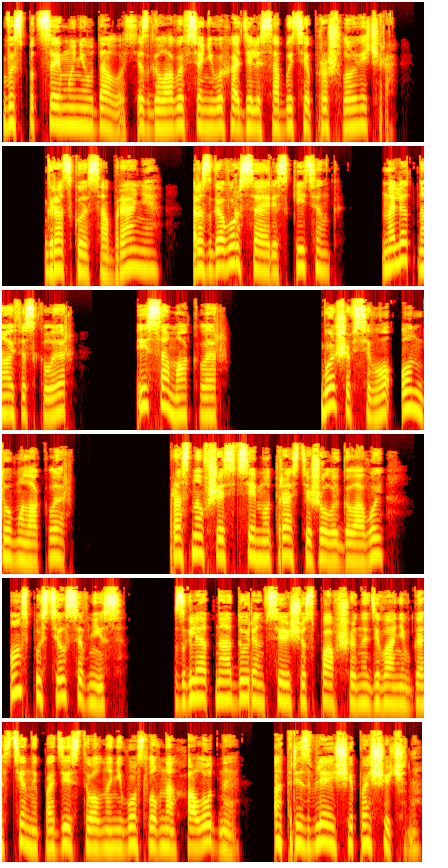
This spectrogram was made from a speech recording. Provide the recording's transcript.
Выспаться ему не удалось, из головы все не выходили события прошлого вечера. Городское собрание, разговор с Айрис Китинг, налет на офис Клэр и сама Клэр. Больше всего он думал о Клэр. Проснувшись в семь утра с тяжелой головой, он спустился вниз. Взгляд на Дорин, все еще спавшую на диване в гостиной, подействовал на него, словно холодная, отрезвляющая пощечина.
